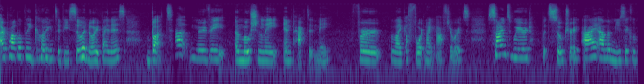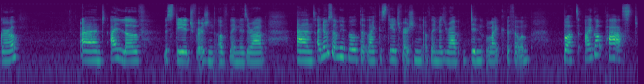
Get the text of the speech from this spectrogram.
are probably going to be so annoyed by this, but that movie emotionally impacted me for like a fortnight afterwards. Sounds weird, but so true. I am a musical girl and I love the stage version of Les Miserables and I know some people that like the stage version of Les Miserables didn't like the film, but I got past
